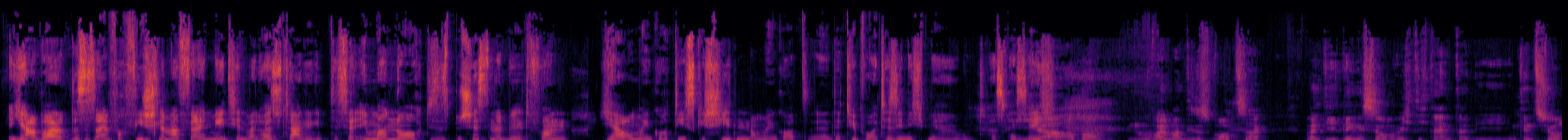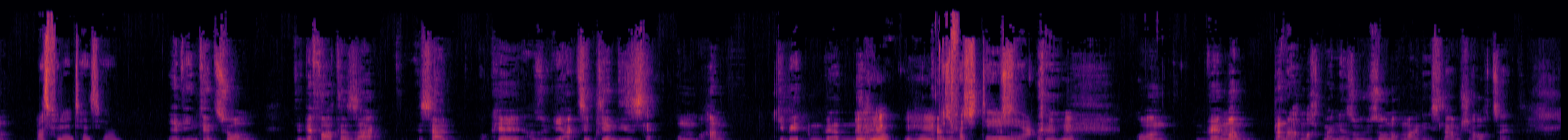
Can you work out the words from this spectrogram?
Ja, aber das ist einfach viel schlimmer für ein Mädchen, weil heutzutage gibt es ja immer noch dieses beschissene Bild von, ja, oh mein Gott, die ist geschieden, oh mein Gott, äh, der Typ wollte sie nicht mehr und was weiß ich. Ja, aber nur weil man dieses Wort sagt, weil die Ding ist ja auch wichtig dahinter, die Intention. Was für eine Intention? Ja, die Intention, die der Vater sagt, ist halt, okay, also wir akzeptieren dieses um Hand gebeten werden sein Mhm, mhm, können, ich verstehe, müssen. ja. Mhm. Und wenn man, danach macht man ja sowieso nochmal eine islamische Hochzeit.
